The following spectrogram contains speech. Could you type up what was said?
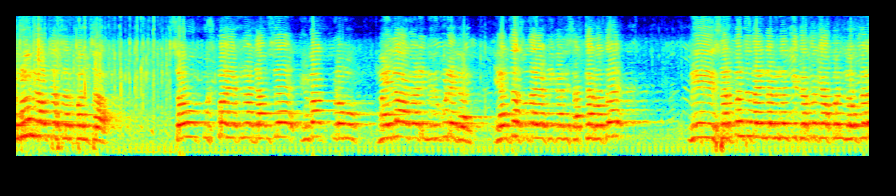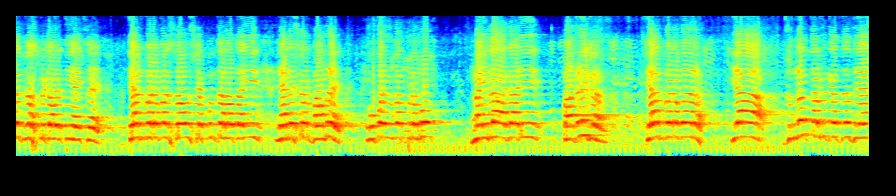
निमळून गावच्या सरपंच सौ पुष्पा एकनाथ डामसे विभाग प्रमुख महिला आघाडी निरगुडेगंज यांचा सुद्धा या ठिकाणी सत्कार होतोय. मी सरपंच ताईंना विनंती करतो की आपण लवकरच व्यासपीठावरती यायचंय. त्याचबरोबर सौ शकुंतलाताई ज्ञानेश्वर बांबळे उपविभाग प्रमुख महिला आघाडी पागळीगण त्याचबरोबर या जुन्नर तालुक्याचं जे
